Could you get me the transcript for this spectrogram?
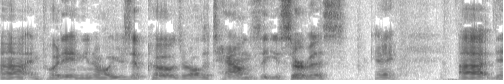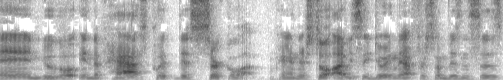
uh, and put in, you know, all your zip codes or all the towns that you service. Okay. Uh, then Google in the past put this circle up. Okay, and they're still obviously doing that for some businesses.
